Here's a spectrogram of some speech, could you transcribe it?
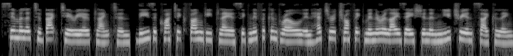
Similar to bacterioplankton, these aquatic fungi play a significant role in heterotrophic mineralization and nutrient cycling.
